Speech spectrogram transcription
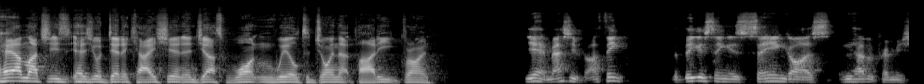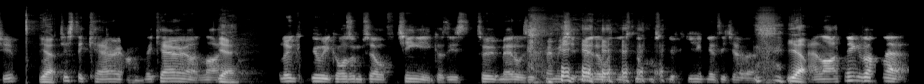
how much is, has your dedication and just want and will to join that party grown? Yeah, massive. I think the biggest thing is seeing guys who have a premiership, Yeah. just to carry on. They carry on. Like Yeah. Luke Shuey calls himself Chingy because he's two medals, his premiership medal and his championship against each other. Yeah. And like things like that,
